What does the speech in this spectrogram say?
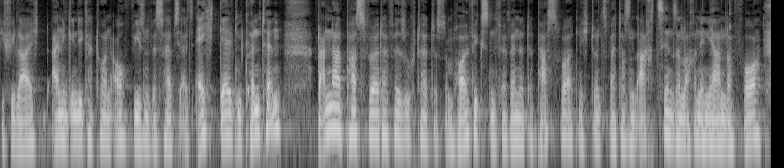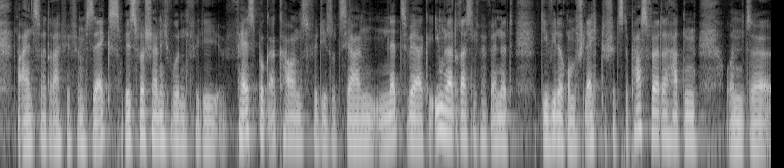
die vielleicht einige Indikatoren aufwiesen, weshalb sie als echt gelten könnten. Standardpasswörter versucht hat, das am häufigsten verwendete Passwort, nicht nur in 2018, sondern auch in den Jahren davor vor, für 1, 2, 3, 4, 5, 6. Höchstwahrscheinlich wurden für die Facebook-Accounts, für die sozialen Netzwerke E-Mail-Adressen verwendet, die wiederum schlecht geschützte Passwörter hatten. Und äh,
